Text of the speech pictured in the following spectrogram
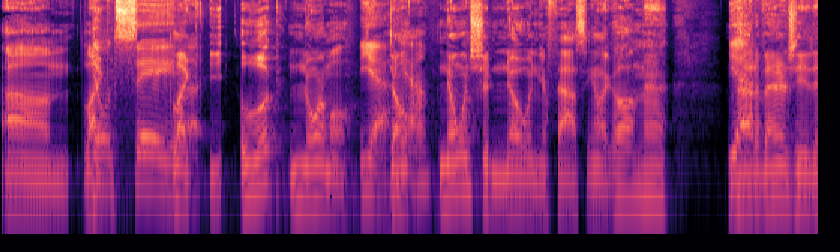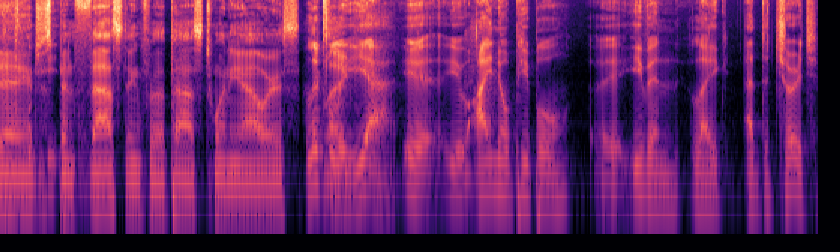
Um, like, don't say like uh, look normal. Yeah. Don't. Yeah. No one should know when you're fasting. You're like, oh man, Yeah. I'm out of energy today. I've just been fasting for the past 20 hours. Literally, Like, yeah. Uh, you, I know people, uh, even like at the church,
